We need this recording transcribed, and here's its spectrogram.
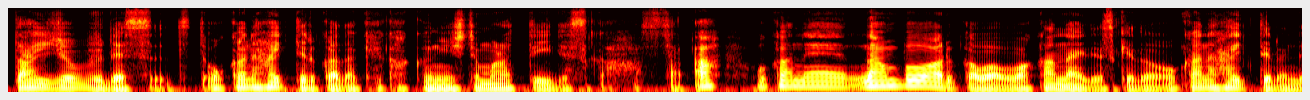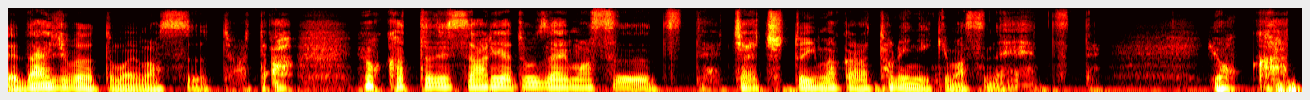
大丈夫です。つって、お金入ってるかだけ確認してもらっていいですか？つったら、あ、お金何本あるかはわかんないですけど、お金入ってるんで大丈夫だと思います。って言われて、あ、よかったです。ありがとうございます。つって、じゃあちょっと今から取りに行きますね。つって、よかっ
